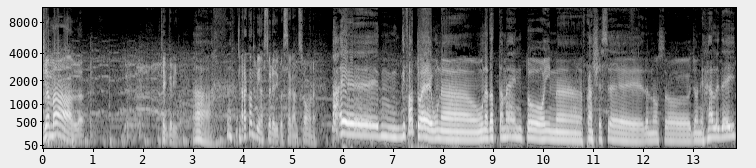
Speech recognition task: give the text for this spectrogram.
Jamal! Che grido. Ah. Raccontami la storia di questa canzone. Ma eh, mh, di fatto è una- un adattamento in eh, francese del nostro Johnny Halliday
